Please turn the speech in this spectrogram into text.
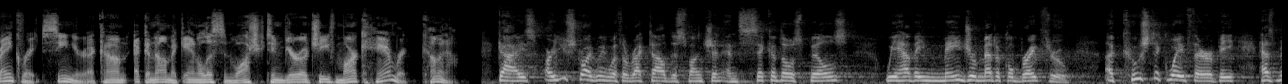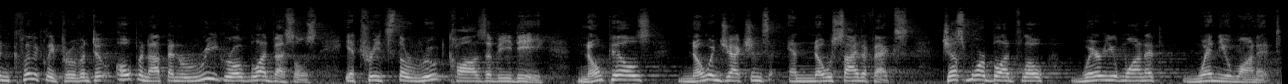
Bankrate Senior Econ- Economic Analyst and Washington Bureau Chief Mark Hamrick coming up. Guys, are you struggling with erectile dysfunction and sick of those pills? We have a major medical breakthrough. Acoustic wave therapy has been clinically proven to open up and regrow blood vessels. It treats the root cause of ED. No pills, no injections, and no side effects. Just more blood flow where you want it, when you want it.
